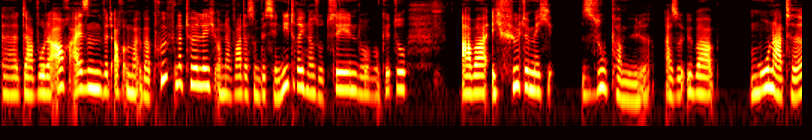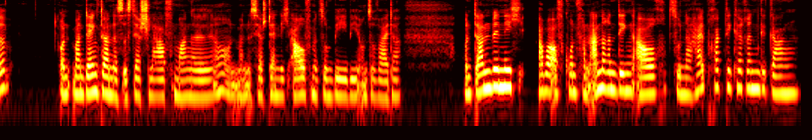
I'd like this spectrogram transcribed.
Äh, da wurde auch Eisen, wird auch immer überprüft natürlich. Und dann war das so ein bisschen niedrig, ne, so zehn, so geht so. Aber ich fühlte mich super müde. Also über Monate. Und man denkt dann, es ist der Schlafmangel. Ne, und man ist ja ständig auf mit so einem Baby und so weiter. Und dann bin ich aber aufgrund von anderen Dingen auch zu einer Heilpraktikerin gegangen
